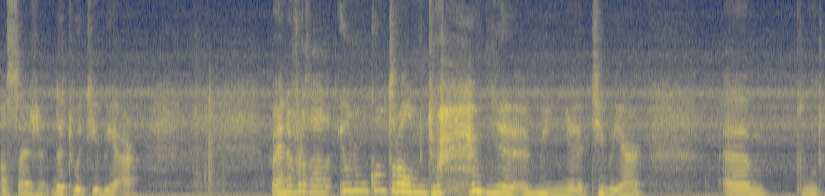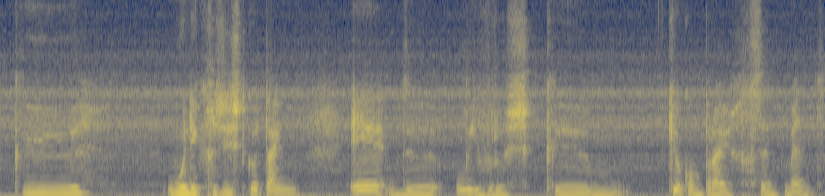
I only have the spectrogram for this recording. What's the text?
Ou seja, da tua TBR? Bem, na verdade, eu não controlo muito bem a minha, a minha TBR, um, porque o único registro que eu tenho é de livros que, que eu comprei recentemente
